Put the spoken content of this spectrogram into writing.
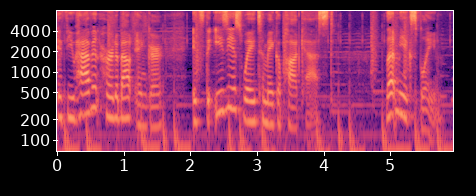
If you haven't heard about Anchor, it's the easiest way to make a podcast. Let me explain.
